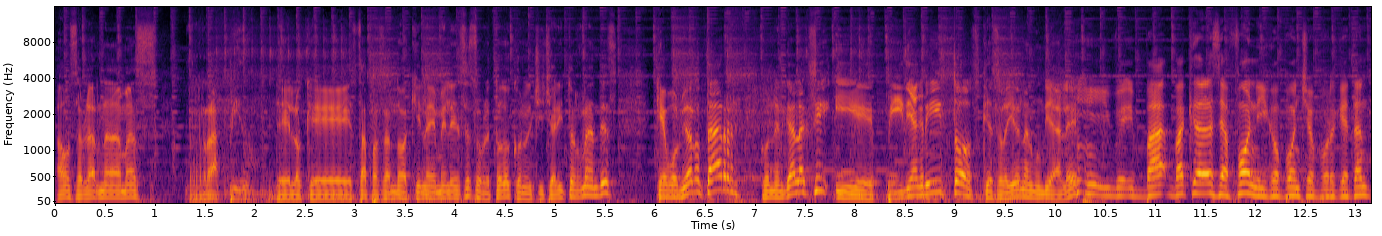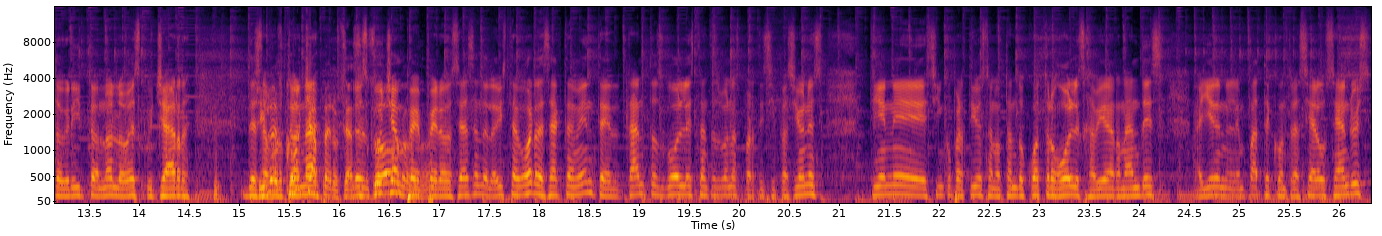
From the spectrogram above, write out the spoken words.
vamos a hablar nada más rápido de lo que está pasando aquí en la MLS, sobre todo con el Chicharito Hernández, que volvió a anotar con el Galaxy y pide a gritos que se lo lleven al Mundial, ¿eh? Y va, va a quedarse afónico, Poncho, porque tanto grito no lo va a escuchar Sí lo desafortunadamente. escucha, pero se Lo escuchan, pero se hacen de la vista gorda, exactamente. Tantos goles, tantas buenas participaciones. Tiene cinco partidos anotando cuatro goles Javier Hernández ayer en el empate contra Seattle Sanders.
